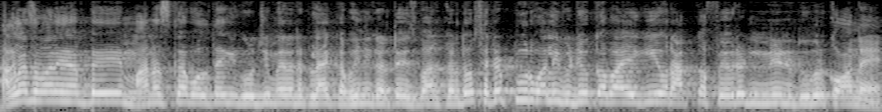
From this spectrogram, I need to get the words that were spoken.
अगला सवाल है यहाँ पे, मानस का बोलते हैं कि गुरुजी मेरा रिप्लाई कभी नहीं करते, इस बार कर दो। सेटअप टूर वाली वीडियो कब आएगी और आपका फेवरेट इंडियन यूट्यूबर कौन है?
